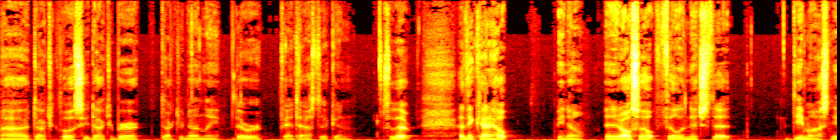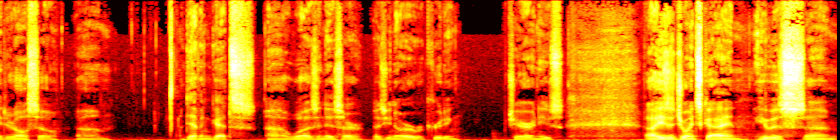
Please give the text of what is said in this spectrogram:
Uh, Dr. Clohisy, Dr. Barrack, Dr. Nunley, they were fantastic, and so that I think kind of helped, you know, and it also helped fill a niche that DMOS needed. Also, um, Devin Getz uh, was and is our, as you know, our recruiting chair, and he's uh, he's a joints guy, and he was um,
